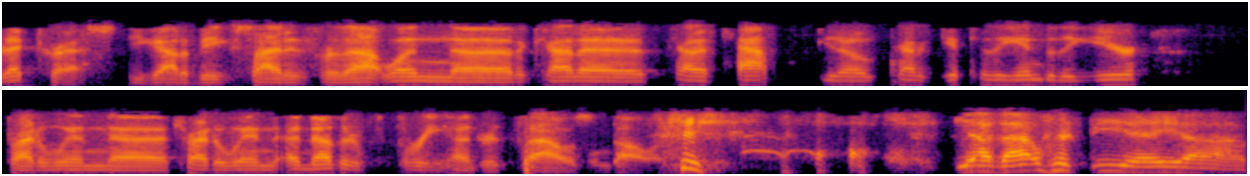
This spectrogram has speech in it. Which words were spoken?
REDCREST. You got to be excited for that one uh, to kind of kind of tap, you know, kind of get to the end of the year. Try to win, uh, try to win another three hundred thousand dollars. yeah, that would be a. Uh,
